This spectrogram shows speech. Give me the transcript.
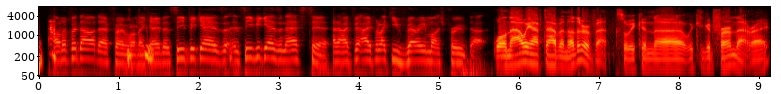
I want to put that out there for everyone. Okay, that CPK is CPK is an S tier, and I feel I feel like you very much proved that. Well, now we have to have another event so we can uh, we can confirm that, right?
